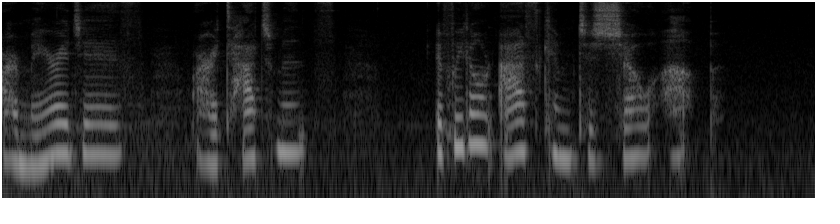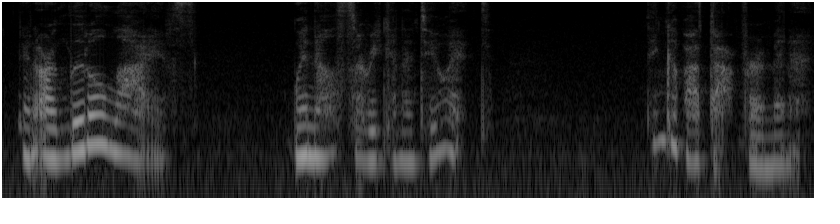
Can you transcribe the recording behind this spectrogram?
our marriages, our attachments, if we don't ask Him to show up in our little lives, when else are we going to do it? Think about that for a minute.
